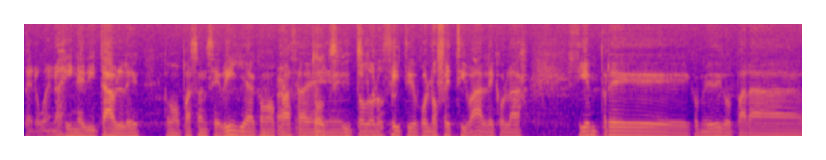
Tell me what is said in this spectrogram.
pero bueno, es inevitable, como pasa en Sevilla, como pasa en, todos los sitios, con los festivales, con las siempre, como yo digo, para,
